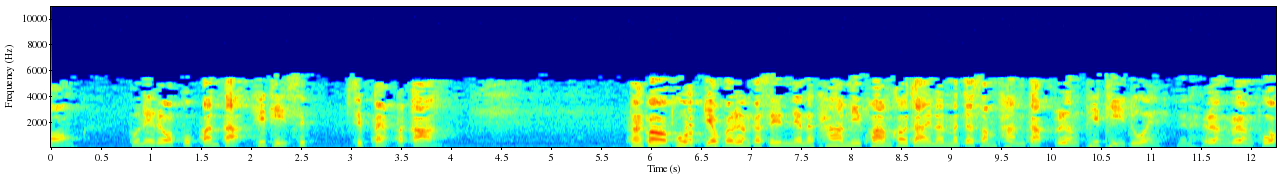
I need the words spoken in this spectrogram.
องพวกนี้เรียกว่าปุปันตะทิฏฐิสิบสิบแปดประการนั้นก็พวกเกี่ยวกับเรื่องกสินเนี่ยนะถ้ามีความเข้าใจนั้นมันจะสัมพันธ์กับเรื่องทิฏฐิด้วยเนี่ยนะเรื่องเรื่องพวก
